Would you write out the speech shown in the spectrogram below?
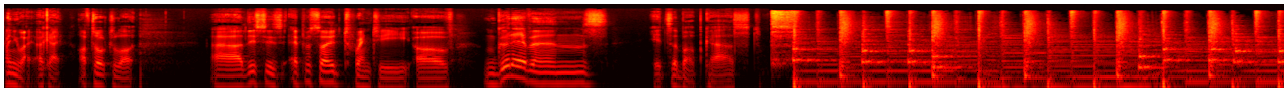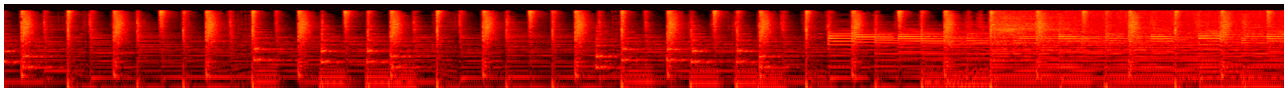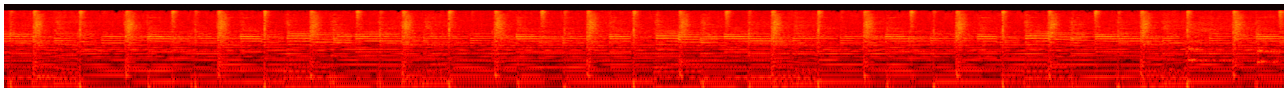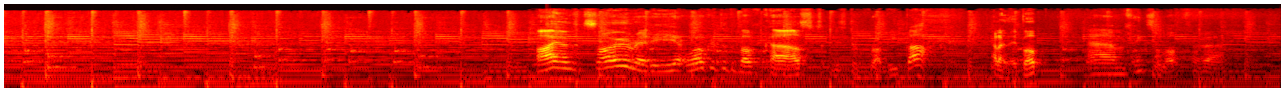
Anyway, okay, I've talked a lot. Uh, this is episode 20 of Good Evans, It's a Bobcast. I am so ready. Welcome to the Bobcast, Mr. Robbie Buck. Hello there, Bob. Um, thanks a lot for uh,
